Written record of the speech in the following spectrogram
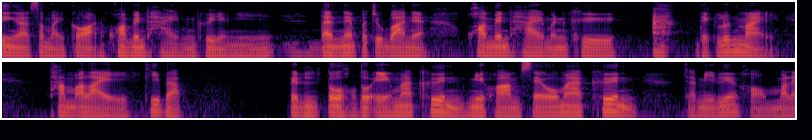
ริงๆอะสมัยก่อนความเป็นไทยมันคืออย่างนี้ แต่ในปัจจุบันเนี่ยความเป็นไทยมันคืออะเด็กรุ่นใหม่ทำอะไรที่แบบเป็นตัวของตัวเองมากขึ้น มีความเซลล์มากขึ้น จะมีเรื่องของมาร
